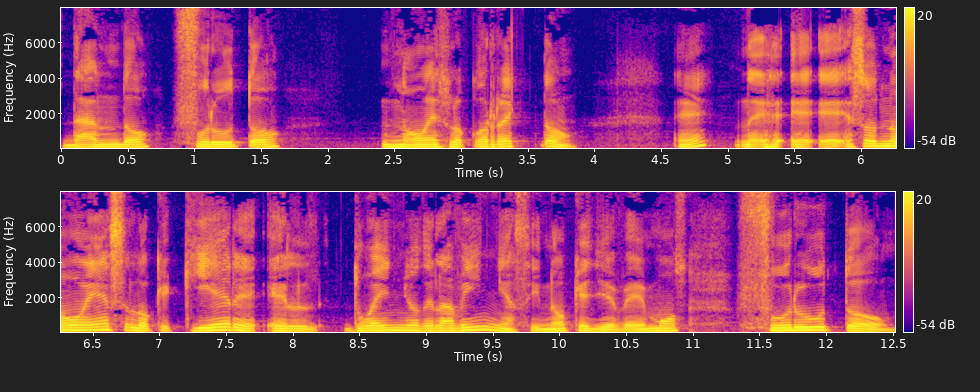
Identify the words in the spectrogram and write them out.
dando fruto no es lo correcto. ¿Eh? Eh, eh, eso no es lo que quiere el dueño de la viña, sino que llevemos fruto.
